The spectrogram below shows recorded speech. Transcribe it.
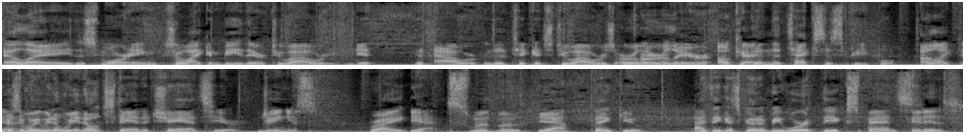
L.A. this morning, so I can be there two hours. Get the hour the tickets two hours earlier. Earlier, than, okay. Than the Texas people. I like that. Because we we don't we don't stand a chance here, Genius. right? Yeah, smooth move. Yeah. Thank you. I think it's going to be worth the expense. It is.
